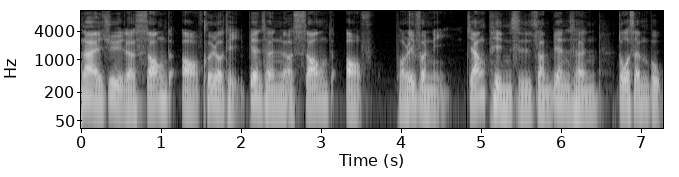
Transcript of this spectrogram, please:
那一句 The Sound of Quality 变成了 Sound of Polyphony，将品质转变成多声部。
